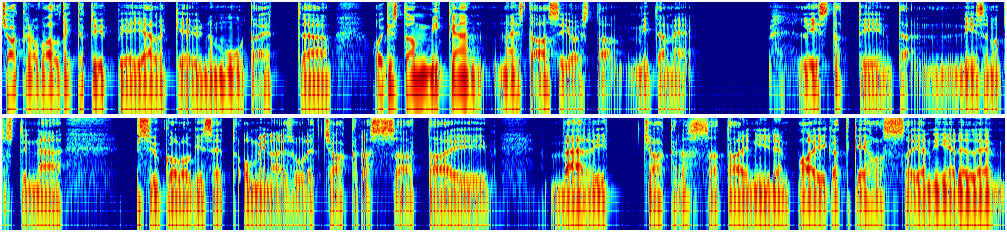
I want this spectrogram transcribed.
chakravaltikkatyyppien jälkeen ynnä muuta, että oikeastaan mikään näistä asioista, mitä me listattiin, niin sanotusti nämä psykologiset ominaisuudet chakrassa tai värit chakrassa tai niiden paikat kehossa ja niin edelleen.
